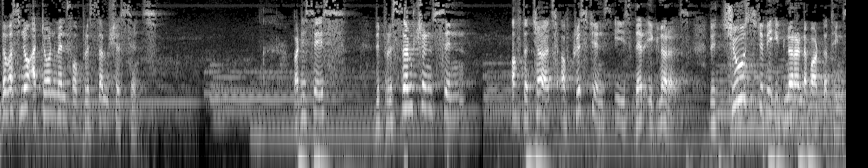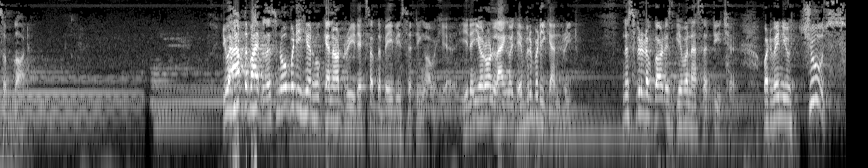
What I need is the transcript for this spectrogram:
There was no atonement for presumptuous sins. But he says the presumption sin of the church of Christians is their ignorance. They choose to be ignorant about the things of God. You have the Bible. There's nobody here who cannot read except the baby sitting over here. In your own language, everybody can read. The Spirit of God is given as a teacher. But when you choose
